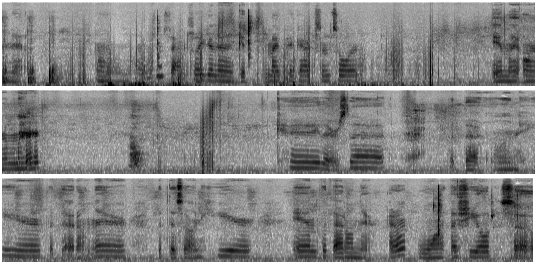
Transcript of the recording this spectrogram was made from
Now, um, I'm just actually gonna get my pickaxe and sword and my armor. Okay, there's that. Put that on here, put that on there, put this on here, and put that on there. I don't want a shield, so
